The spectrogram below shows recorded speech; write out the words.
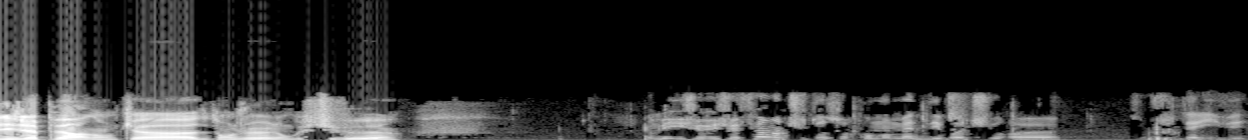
déjà peur donc euh, de ton jeu. Donc si tu veux. euh, Non, mais je, je vais faire un tuto sur comment mettre des voitures euh, sur GTA IV.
